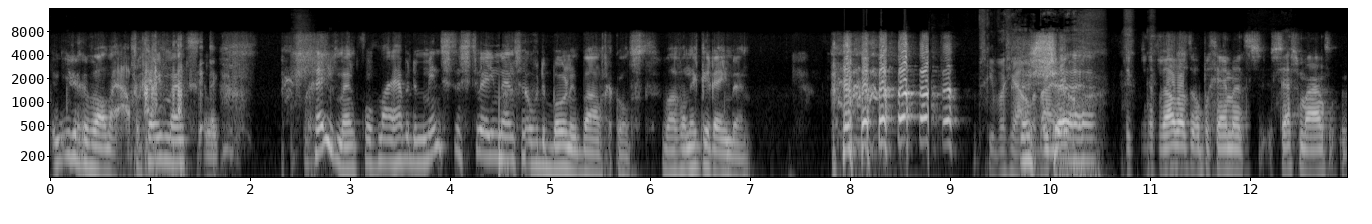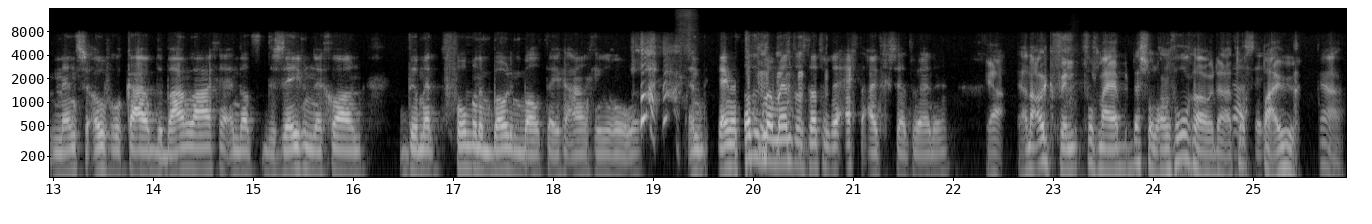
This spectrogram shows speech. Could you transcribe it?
in ieder geval, nou ja, op een gegeven moment... Op een gegeven moment, volgens mij, hebben er minstens twee mensen over de bowlingbaan gekotst. Waarvan ik er één ben. Misschien was jij Dus, allebei. eh, wel. Ik weet wel dat er op een gegeven moment zes maanden mensen over elkaar op de baan lagen. En dat de zevende gewoon er met vol met een bowlingbal tegenaan ging rollen. En ik denk dat dat het moment was dat we er echt uitgezet werden. ja. ja, nou, ik vind, volgens mij hebben we het best wel lang volgehouden daar. Ja, toch een paar uur. Ja.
